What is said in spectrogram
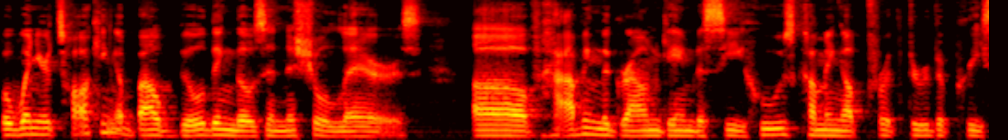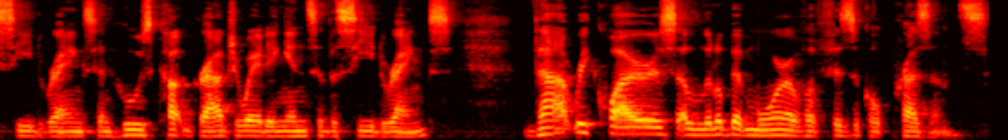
But when you're talking about building those initial layers, of having the ground game to see who's coming up for, through the pre-seed ranks and who's graduating into the seed ranks that requires a little bit more of a physical presence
